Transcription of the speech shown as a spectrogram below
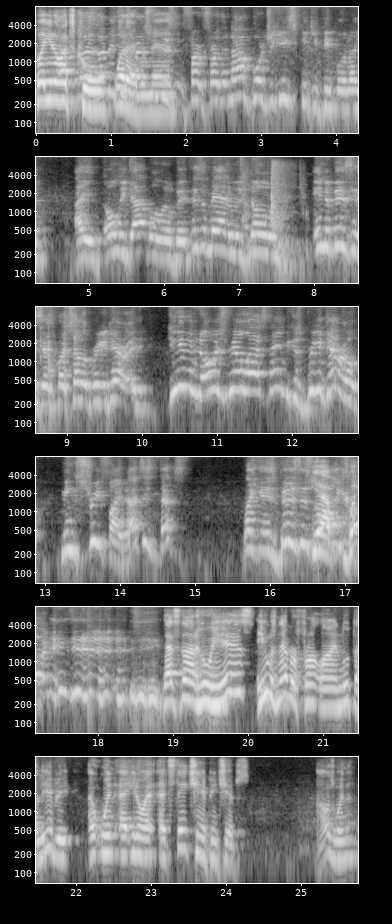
But you know, it's cool. Whatever, man. For, for the non-Portuguese speaking people, and I, I only dabble a little bit. There's a man who is known in the business as Marcelo Brigadeiro. Do you even know his real last name? Because Brigadeiro means street fighter. That's his. That's like his business. Yeah, but that's not who he is. He was never frontline luta livre at when at you know at, at state championships, I was winning.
